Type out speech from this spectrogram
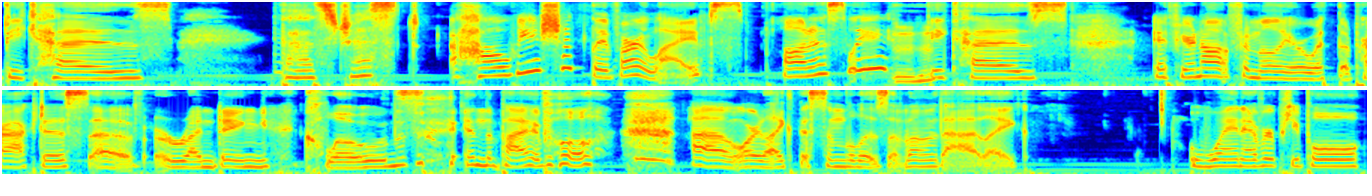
because that's just how we should live our lives, honestly. Because if you're not familiar with the practice of rending clothes in the Bible, uh, or like the symbolism of that, like whenever people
